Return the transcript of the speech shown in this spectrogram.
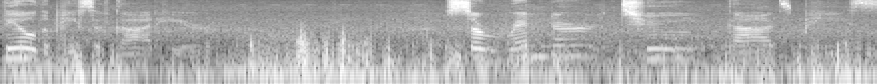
feel the peace of God. Surrender to God's peace.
